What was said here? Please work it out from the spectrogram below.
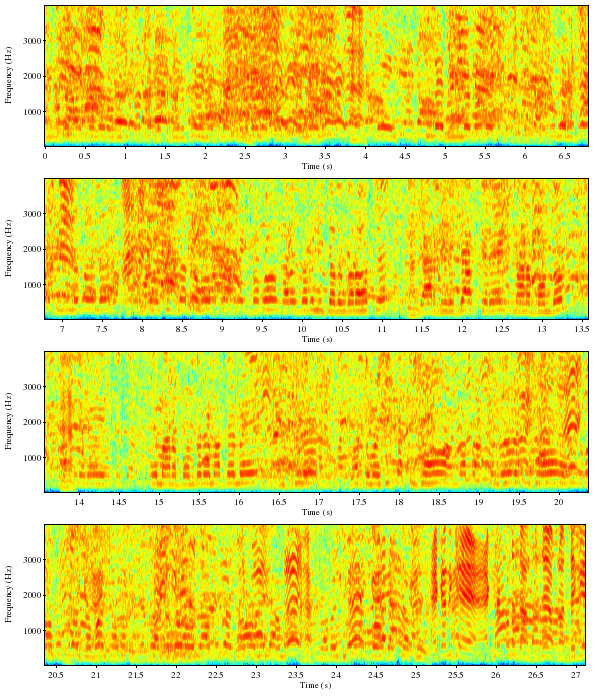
বিরুদ্ধে আরেকজনের অভিযোগ আছে যার বিরুদ্ধে হেডস্যার কোনো ধরনের পদক্ষেপ নেয় না। এবং এই স্কুলে বিভিন্ন ধরনের হোক নির্যাতন করা হচ্ছে। যার বিরুদ্ধে আজকের এই মানববন্ধন এই মানববন্ধনের মাধ্যমে স্কুলের বর্তমান শিক্ষার্থী সহ আমরা প্রাক্তন শিক্ষার্থী সহ অভিভাবকরা সবাই সবাই সচেতন অভিভাবকরা সবাই মিলে আমরা প্রধান শিক্ষক দেখতে চাচ্ছি এখানে কি একটা কথা জানতে চাই আপনার থেকে।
